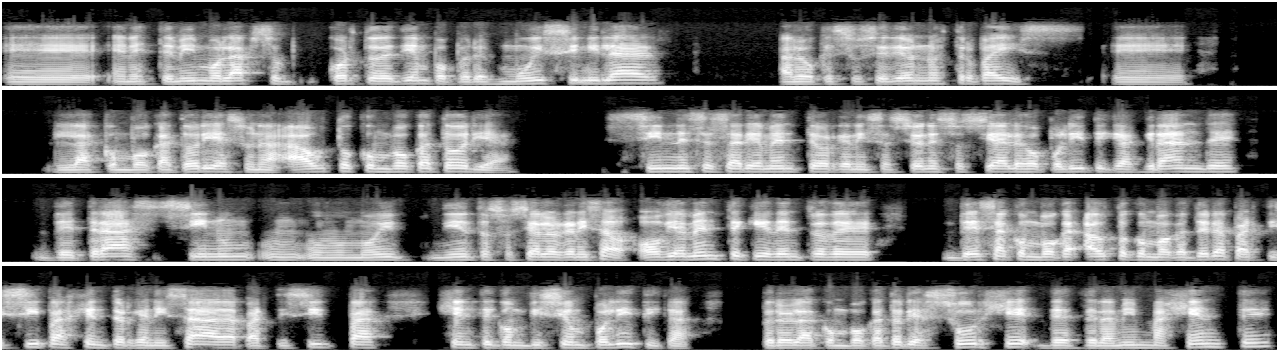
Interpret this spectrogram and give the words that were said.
eh, en este mismo lapso corto de tiempo, pero es muy similar a lo que sucedió en nuestro país. Eh, la convocatoria es una autoconvocatoria, sin necesariamente organizaciones sociales o políticas grandes detrás, sin un, movimiento social organizado. Obviamente que dentro de, esa autoconvocatoria participa gente organizada, participa gente con visión política, pero la convocatoria surge desde la misma gente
